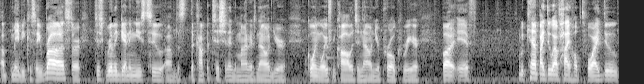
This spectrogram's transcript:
Uh, maybe you could say rust or just really getting used to um, the, the competition in the minors now and you're going away from college and now in your pro career. But if with Kemp, I do have high hopes for. I do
